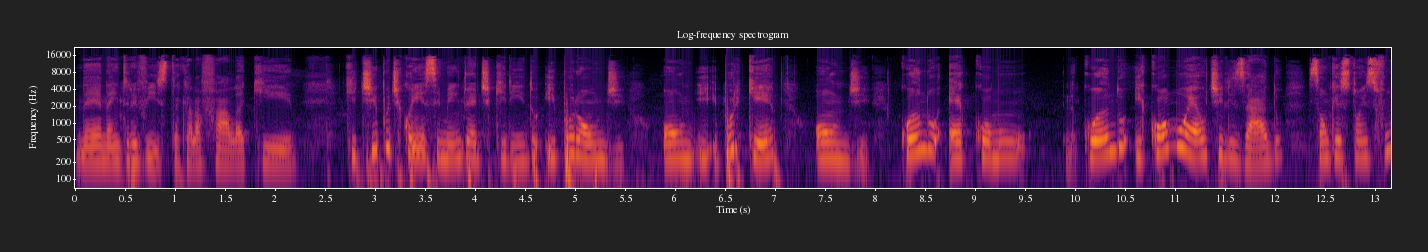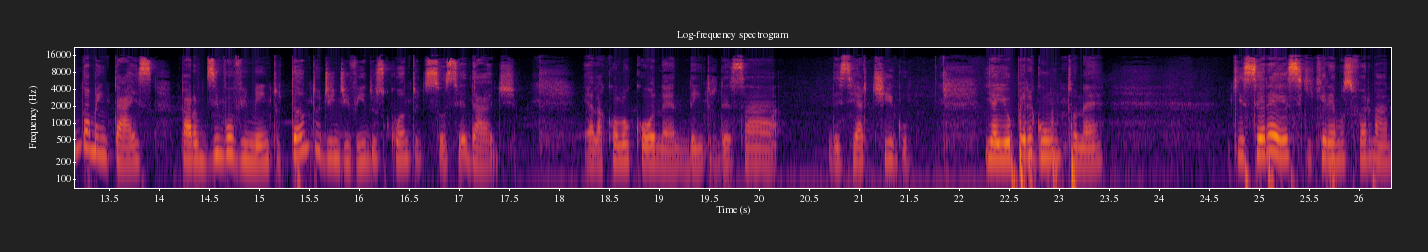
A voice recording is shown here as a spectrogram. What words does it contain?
né, na entrevista, que ela fala que que tipo de conhecimento é adquirido e por onde, onde e por quê, onde, quando é como quando e como é utilizado são questões fundamentais para o desenvolvimento tanto de indivíduos quanto de sociedade. Ela colocou, né, dentro dessa desse artigo. E aí eu pergunto, né, que ser é esse que queremos formar?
